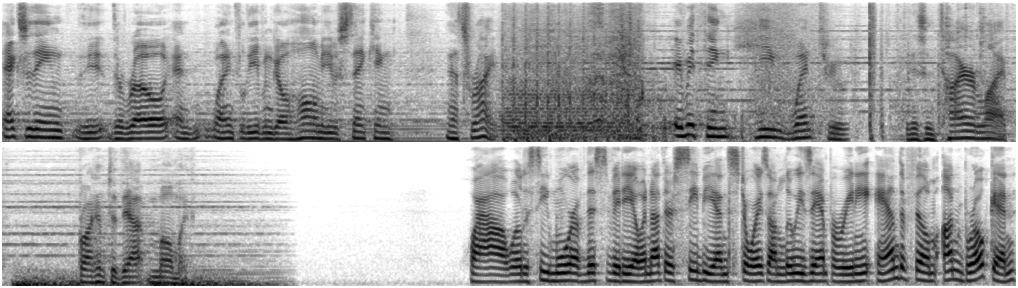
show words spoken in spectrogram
exiting the, the row and wanting to leave and go home, he was thinking, that's right. Everything he went through in his entire life brought him to that moment. Wow. Well, to see more of this video and other CBN stories on Louis Zamperini and the film Unbroken,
